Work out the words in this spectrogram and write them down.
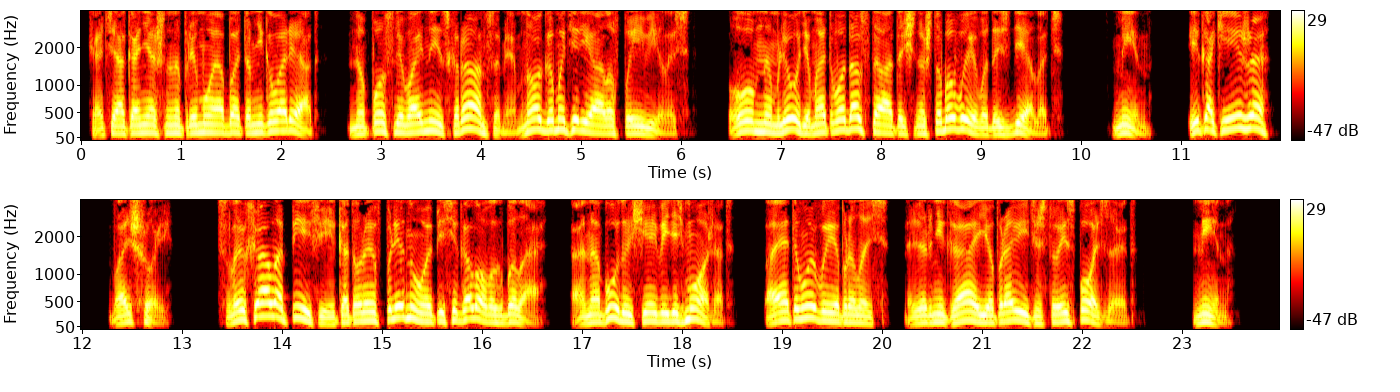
Хотя, конечно, напрямую об этом не говорят, но после войны с хранцами много материалов появилось. Умным людям этого достаточно, чтобы выводы сделать. Мин. И какие же? Большой. Слыхала Пифии, которая в плену у писеголовых была? Она будущее видеть может. Поэтому и выбралась. Наверняка ее правительство использует. Мин.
